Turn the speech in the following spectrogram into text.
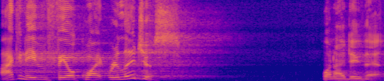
I can even feel quite religious when I do that.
